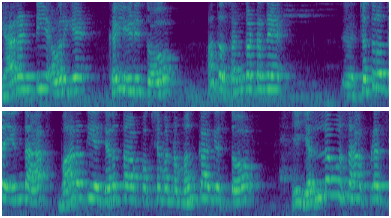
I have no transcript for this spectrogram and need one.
ಗ್ಯಾರಂಟಿ ಅವರಿಗೆ ಕೈ ಹಿಡಿತೋ ಅಥವಾ ಸಂಘಟನೆ ಚತುರತೆಯಿಂದ ಭಾರತೀಯ ಜನತಾ ಪಕ್ಷವನ್ನ ಮಂಕಾಗಿಸ್ತೋ, ಈ ಎಲ್ಲವೂ ಸಹ ಪ್ಲಸ್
